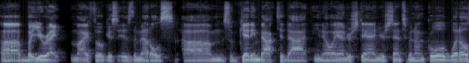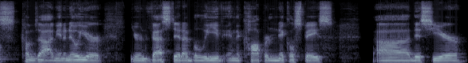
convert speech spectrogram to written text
Uh, but you're right. My focus is the metals. Um, so getting back to that, you know, I understand your sentiment on gold. What else comes out? I mean, I know you're you're invested, I believe, in the copper nickel space uh, this year.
